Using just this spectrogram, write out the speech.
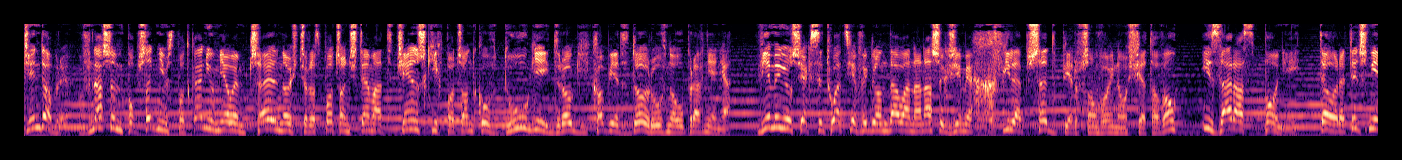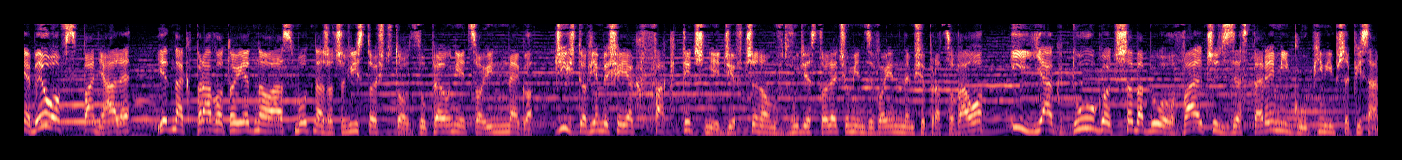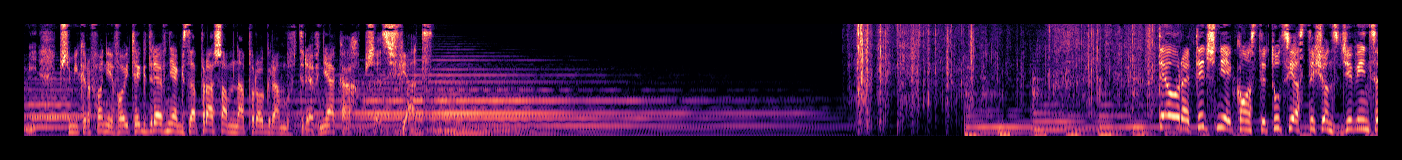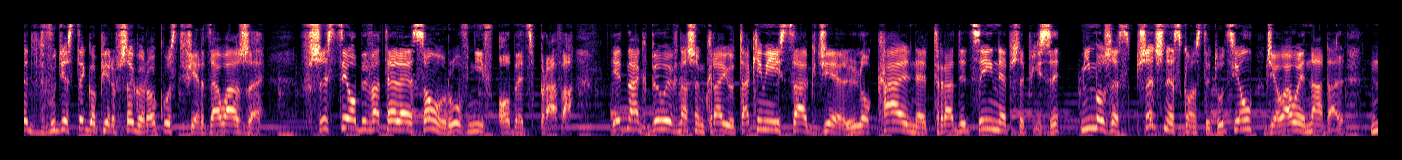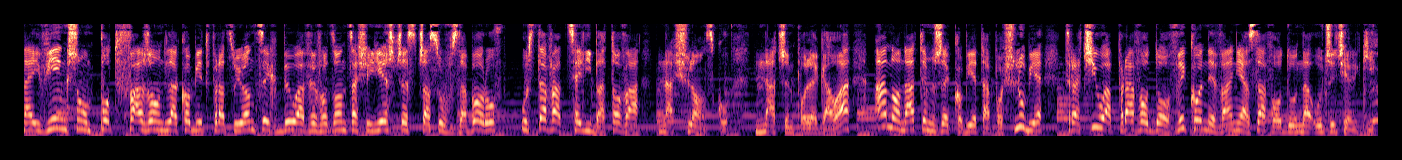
Dzień dobry. W naszym poprzednim spotkaniu miałem czelność rozpocząć temat ciężkich początków długiej drogi kobiet do równouprawnienia. Wiemy już, jak sytuacja wyglądała na naszych ziemiach chwilę przed I wojną światową i zaraz po niej. Teoretycznie było wspaniale, jednak prawo to jedno, a smutna rzeczywistość to zupełnie co innego. Dziś dowiemy się, jak faktycznie dziewczynom w dwudziestoleciu międzywojennym się pracowało i jak długo trzeba było walczyć ze starymi, głupimi przepisami. Przy mikrofonie Wojtek Drewniak zapraszam na program w Drewniakach przez świat. Teoretycznie konstytucja z 1921 roku stwierdzała, że wszyscy obywatele są równi wobec prawa. Jednak były w naszym kraju takie miejsca, gdzie lokalne, tradycyjne przepisy, mimo że sprzeczne z konstytucją, działały nadal. Największą potwarzą dla kobiet pracujących była wywodząca się jeszcze z czasów zaborów ustawa celibatowa na Śląsku. Na czym polegała? Ano na tym, że kobieta po ślubie traciła prawo do wykonywania zawodu nauczycielki.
